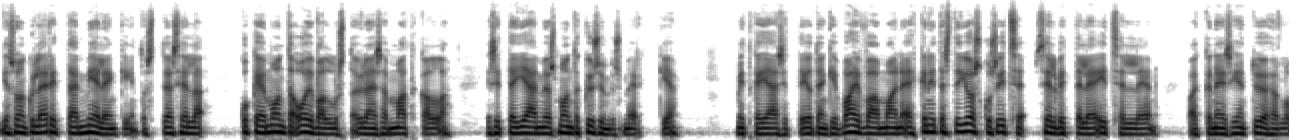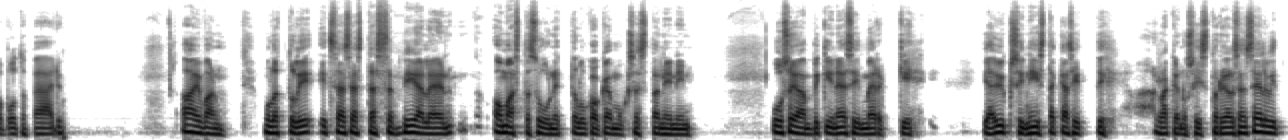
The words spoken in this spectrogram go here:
Ja se on kyllä erittäin mielenkiintoista ja siellä kokee monta oivallusta yleensä matkalla ja sitten jää myös monta kysymysmerkkiä, mitkä jää sitten jotenkin vaivaamaan ja ehkä niitä sitten joskus itse selvittelee itselleen, vaikka ne ei siihen työhön lopulta päädy. Aivan. Mulle tuli itse asiassa tässä mieleen omasta suunnittelukokemuksestani niin useampikin esimerkki ja yksi niistä käsitti rakennushistoriallisen selvi-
